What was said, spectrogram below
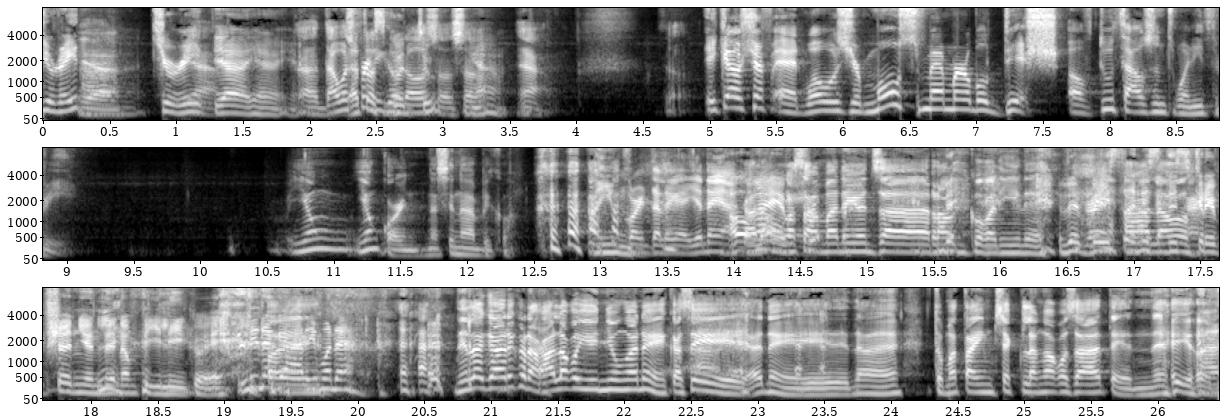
Curate. Yeah. Curate, yeah, yeah, yeah. Uh, that was pretty good, too. also. So yeah. yeah. So, ikaw, Chef Ed, what was your most memorable dish of 2023? Yung, yung corn na sinabi ko. ah, yung corn talaga. Yun na yan. Oh, Kala ko eh. kasama na yun sa round ko kanina eh. The, based on his description, yun din ang pili ko eh. Linagari mo na. Nilagari ko na. Akala ko yun yung ano eh. Kasi ano eh, na, tuma-time check lang ako sa atin. yun.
